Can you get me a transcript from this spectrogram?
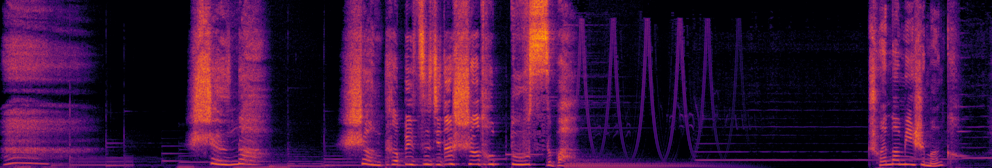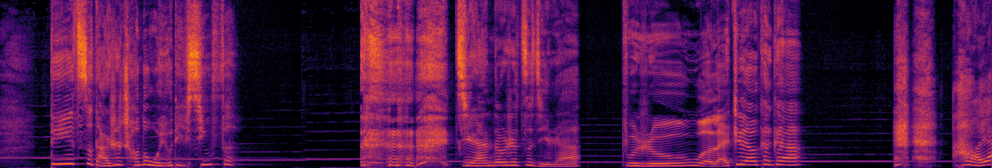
神呐，让他被自己的舌头毒死吧！传到密室门口，第一次打日常的我有点兴奋。既然都是自己人，不如我来治疗看看。好呀，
